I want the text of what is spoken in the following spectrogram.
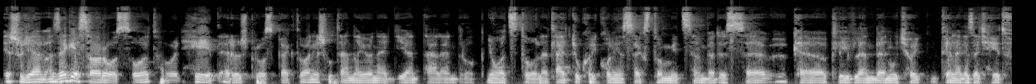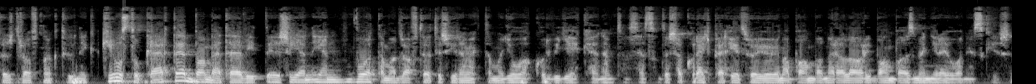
És ugye az egész arról szólt, hogy hét erős prospekt van, és utána jön egy ilyen talent drop 8-tól. Hát látjuk, hogy Colin Sexton mit szenved össze a Clevelandben, úgyhogy tényleg ez egy hétfős draftnak tűnik. Kihoztuk Carter, Bambát elvitt, és ilyen, ilyen voltam a draftet, és így remektem, hogy jó, akkor vigyék el, nem tudom, Sexton, és akkor egy per hétről jöjjön a Bamba, mert a Larry Bamba az mennyire jól néz ki, és,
